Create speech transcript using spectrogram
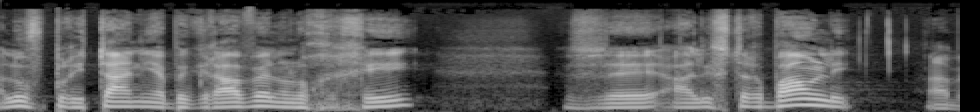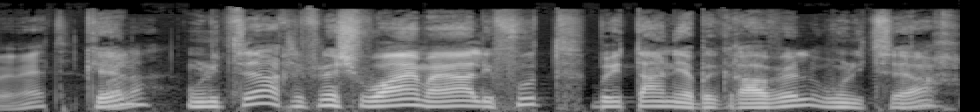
אלוף בריטניה בגראבל הנוכחי זה אליסטר בראונלי. אה, באמת? כן, וואלה? הוא ניצח. לפני שבועיים היה אליפות בריטניה בגראבל, והוא ניצח.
